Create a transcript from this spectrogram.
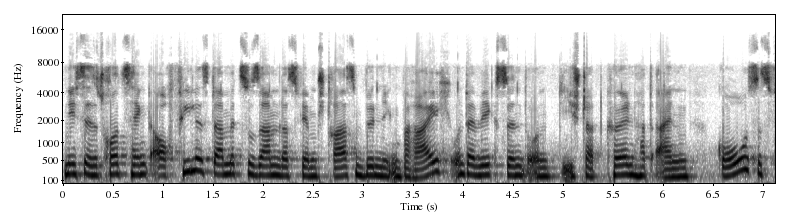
Nichtsdestotrotz hängt auch vieles damit zusammen, dass wir im straßenbündigen Bereich unterwegs sind und die Stadt Köln hat einen großes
